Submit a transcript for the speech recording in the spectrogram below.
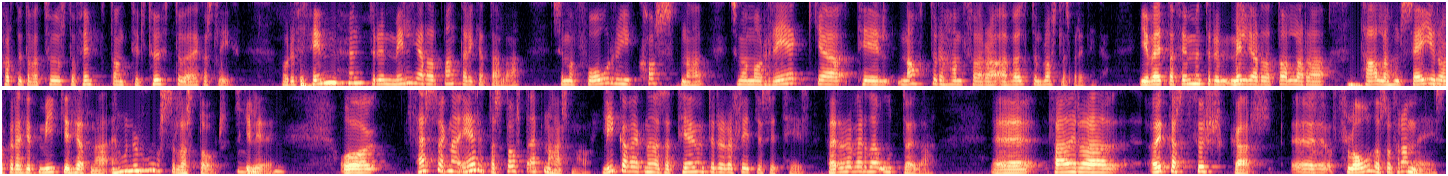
hvort þetta var 2015 til 20 eða eitthvað slíkt, voru 500 miljardar bandaríkjadala sem að fóru í kostnað sem að má rekja til náttúruhamfara af völdum loslasbreytinga. Ég veit að 500 miljardar dollara tala, hún segir okkur ekkert mikið hérna, en hún er rosalega stór, skiljiði. Mm -hmm. Og þess vegna er þetta stórt efnahagsmál, líka vegna þess að tegundir eru að flytja sér til, þær eru að verða útdauða, eh, það er að aukast þurkar, eh, flóð og svo framvegis.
